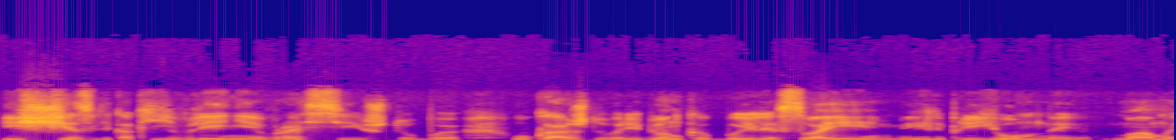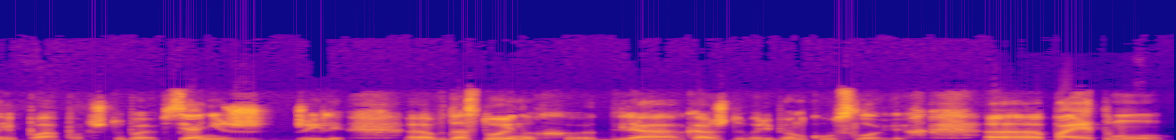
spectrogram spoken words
исчезли как явление в России, чтобы у каждого ребенка были свои или приемные мама и папа, чтобы все они жили э, в достойных для каждого ребенка условиях. Э, поэтому,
